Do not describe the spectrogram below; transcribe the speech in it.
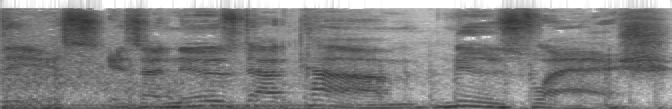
This is a Knewz.com news flash.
